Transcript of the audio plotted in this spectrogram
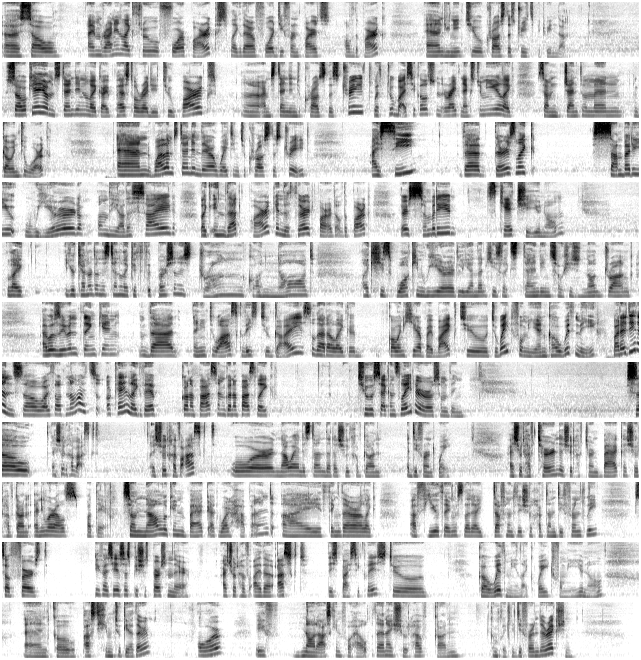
Uh, so I'm running like through four parks. Like there are four different parts of the park, and you need to cross the streets between them. So, okay, I'm standing like I passed already two parks. Uh, I'm standing to cross the street with two bicycles right next to me, like some gentlemen going to work. And while I'm standing there waiting to cross the street, I see that there's like somebody weird on the other side. Like in that park, in the third part of the park, there's somebody sketchy, you know? Like you cannot understand like if the person is drunk or not like he's walking weirdly and then he's like standing so he's not drunk. I was even thinking that i need to ask these two guys that are like uh, going here by bike to to wait for me and go with me. But i didn't so i thought no it's okay like they're gonna pass i'm gonna pass like two seconds later or something. So i should have asked i should have asked or now i understand that i should have gone a different way I should have turned, I should have turned back, I should have gone anywhere else but there. So now looking back at what happened, I think there are like a few things that I definitely should have done differently. So, first, if I see a suspicious person there, I should have either asked this bicyclist to go with me, like wait for me, you know, and go past him together. Or if not asking for help, then I should have gone completely different direction.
